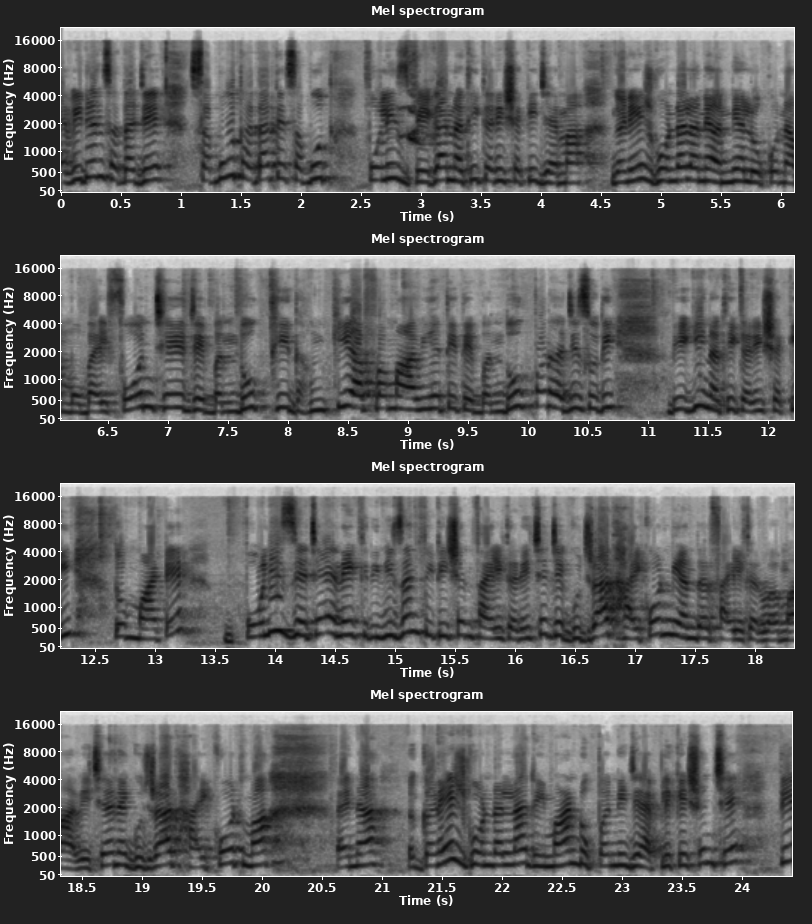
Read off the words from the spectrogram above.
એવિડન્સ હતા, જે સબૂત હતા, તે સબૂત પોલીસ ભેગા નથી કરી શકી, જેમાં ગણેશ ગોંડલ અને અન્ય લોકોના મોબાઈલ ફોન છે, જે બંદૂકથી ધમકી આપવામાં આવી હતી, તે બંદૂક પણ હજી સુધી ભેગી નથી કરી શકી. તો માટે પોલીસ જે છે, એને એક રિવિઝન પિટિશન ફાઇલ કરી છે, જે ગુજરાત હાઈકોર્ટની અંદર ફાઇલ કરવામાં આવી છે. અને ગુજરાત હાઈકોર્ટમાં એના ગણેશ ગોંડલના રિમાન્ડ ઉપરની જે એપ્લિકેશન છે, તે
